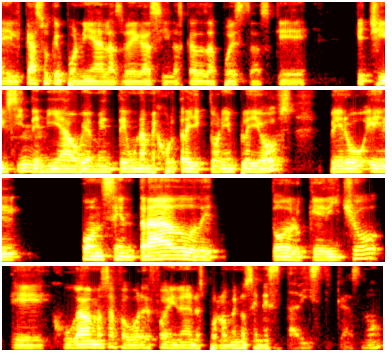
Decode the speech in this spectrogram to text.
el caso que ponía Las Vegas y las casas de apuestas, que que Chiefs sí tenía obviamente una mejor trayectoria en playoffs, pero el concentrado de todo lo que he dicho eh, jugaba más a favor de 49ers, por lo menos en estadísticas, ¿no?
